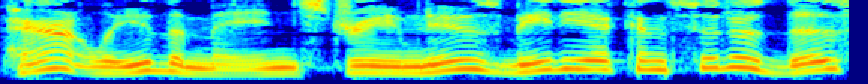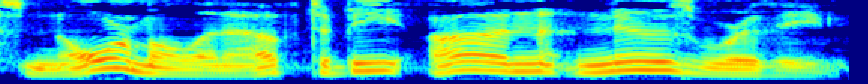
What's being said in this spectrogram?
Apparently, the mainstream news media considered this normal enough to be unnewsworthy.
